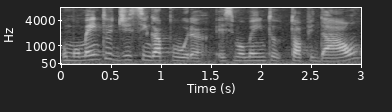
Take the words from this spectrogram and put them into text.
o momento de Singapura, esse momento top-down,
